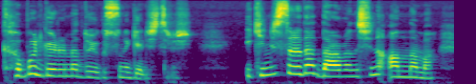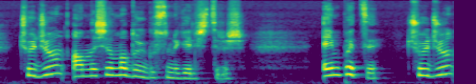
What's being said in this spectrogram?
kabul görülme duygusunu geliştirir. İkinci sırada davranışını anlama. Çocuğun anlaşılma duygusunu geliştirir. Empati. Çocuğun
